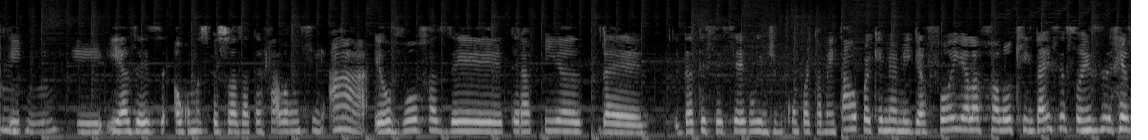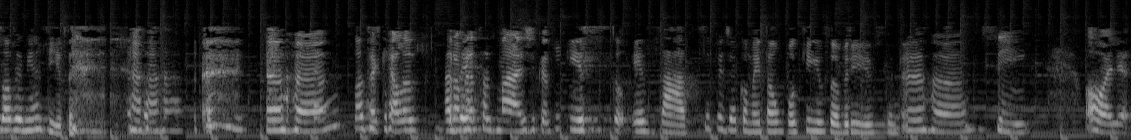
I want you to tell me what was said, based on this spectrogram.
Uhum. E, e, e, às vezes algumas pessoas até falam assim: ah, eu vou fazer terapia é, da TCC cognitivo comportamental porque minha amiga foi e ela falou que em 10 sessões resolve a minha vida. uhum. Nossa, Aquelas promessas vezes... mágicas. Isso, exato. Você podia comentar um pouquinho sobre isso? Uhum. Sim. Olha,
